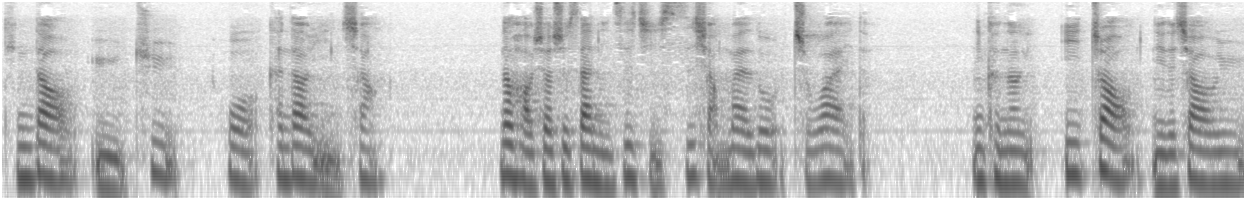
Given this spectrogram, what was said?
听到语句或看到影像，那好像是在你自己思想脉络之外的。你可能依照你的教育、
